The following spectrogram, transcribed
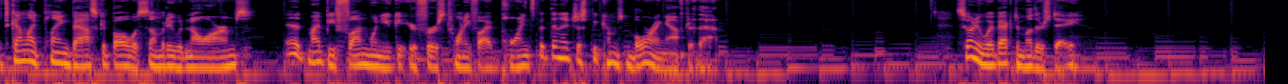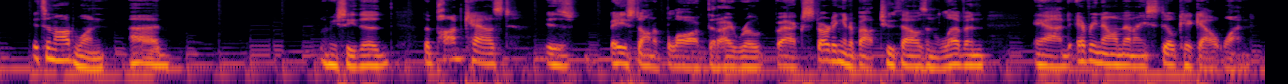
It's kind of like playing basketball with somebody with no arms. It might be fun when you get your first 25 points, but then it just becomes boring after that. So, anyway, back to Mother's Day. It's an odd one. Uh, let me see. The, the podcast is based on a blog that I wrote back starting in about 2011, and every now and then I still kick out one.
